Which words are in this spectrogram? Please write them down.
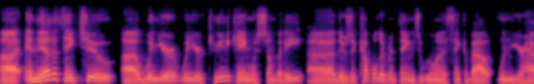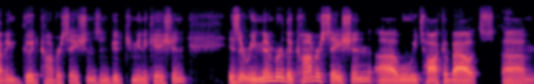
uh, and the other thing too uh, when you're when you're communicating with somebody uh, there's a couple different things that we want to think about when you're having good conversations and good communication is that remember the conversation uh, when we talk about um,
